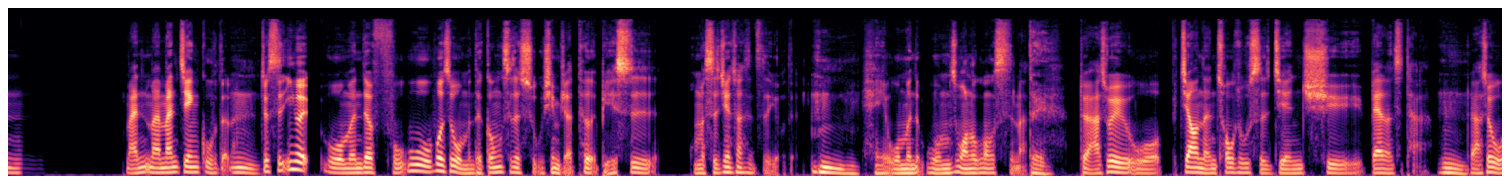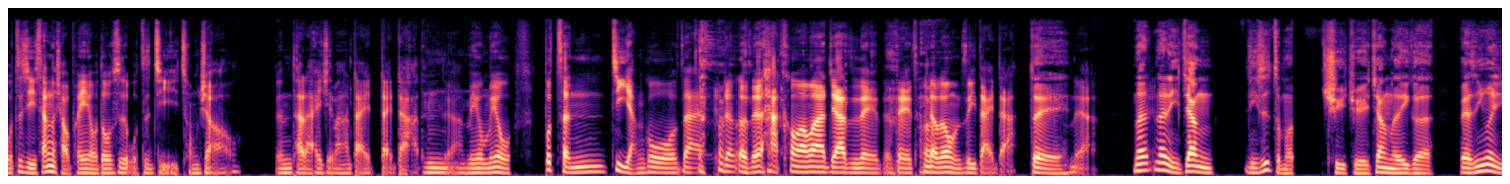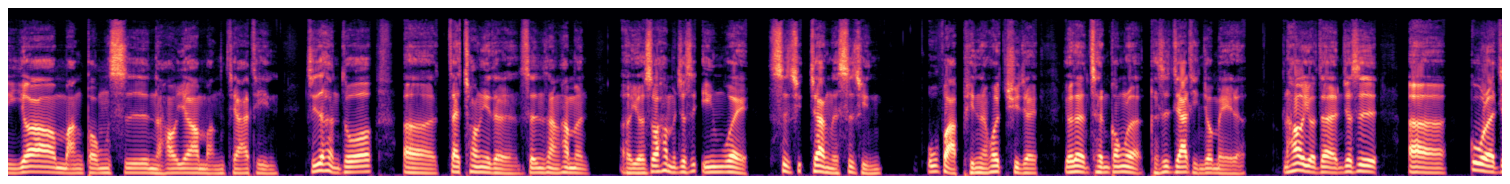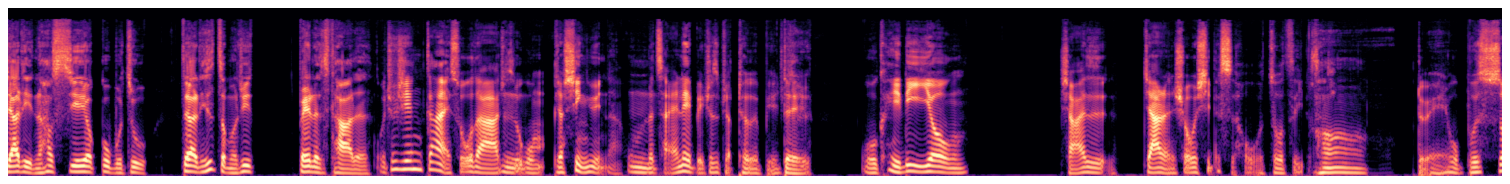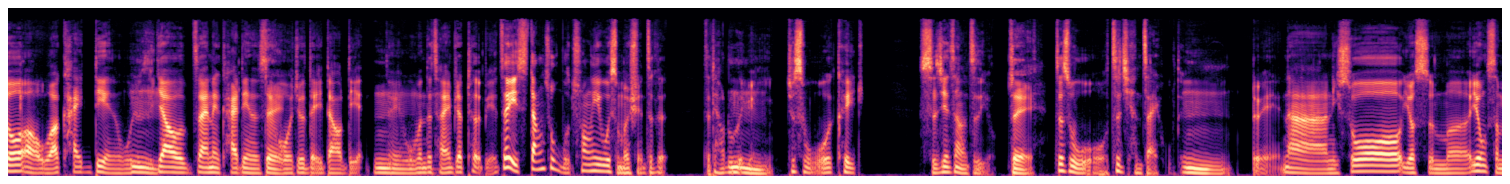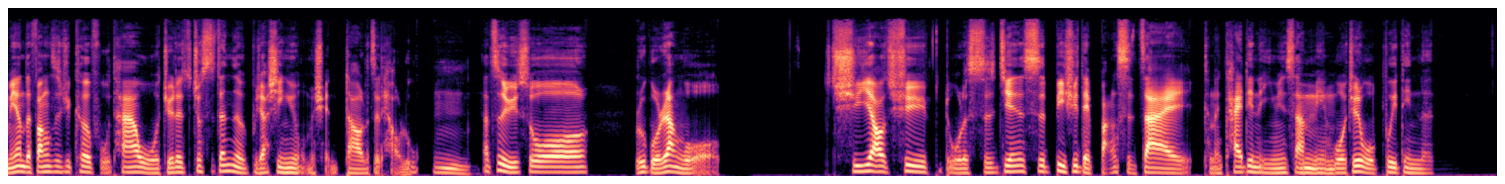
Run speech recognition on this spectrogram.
蛮蛮蛮坚固的了，嗯，就是因为我们的服务或是我们的公司的属性比较特别，是我们时间算是自由的，嗯，嘿，我们的我们是网络公司嘛，对。对啊，所以我比较能抽出时间去 balance 他，嗯，对啊，所以我自己三个小朋友都是我自己从小跟太太一起把他带带大的，嗯，对啊，没有没有不曾寄养过在 任何的阿公阿妈家之类的，对，从小都我们自己带大，对对啊，那那你这样你是怎么取决这样的一个 balance？因为你又要忙公司，然后又要忙家庭，其实很多呃在创业的人身上，他们呃有时候他们就是因为事情这样的事情。无法平衡，会取得有的人成功了，可是家庭就没了；然后有的人就是呃顾了家庭，然后事业又顾不住。对啊，你是怎么去 balance 他的？我就先刚才说的啊，就是我们比较幸运啊，嗯、我们的产业类别就是比较特别。对，我可以利用小孩子、家人休息的时候，我做自己的事情。哦，对我不是说哦，我要开店，我就是要在那个开店的时候，我就得到店。对，对，我们的产业比较特别，这也是当初我创业为什么选这个这条路的原因，嗯、就是我可以。时间上的自由，对，这是我自己很在乎的。嗯，对。那你说有什么用什么样的方式去克服它？我觉得就是真的比较幸运，我们选到了这条路。嗯，那至于说，如果让我需要去，我的时间是必须得绑死在可能开店的营运上面，嗯，我觉得我不一定能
